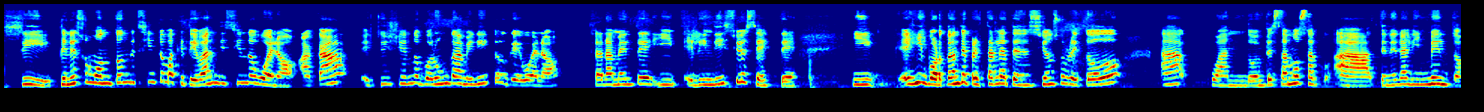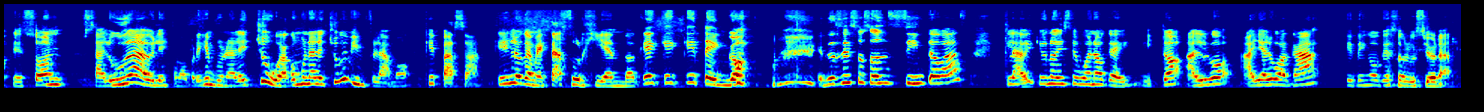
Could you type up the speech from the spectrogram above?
Sí, tenés un montón de síntomas que te van diciendo, bueno, acá estoy yendo por un caminito que, bueno, claramente, y el indicio es este. Y es importante prestarle atención sobre todo a cuando empezamos a, tener alimentos que son saludables, como por ejemplo una lechuga, como una lechuga y me inflamo. ¿Qué pasa? ¿Qué es lo que me está surgiendo? ¿Qué, qué, qué tengo? Entonces esos son síntomas clave que uno dice, bueno, ok, listo, algo, hay algo acá que tengo que solucionar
